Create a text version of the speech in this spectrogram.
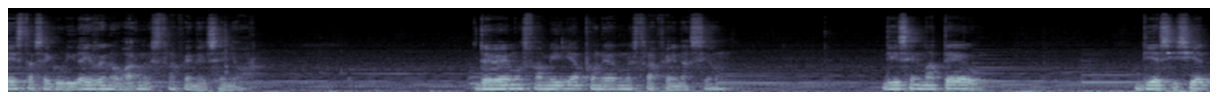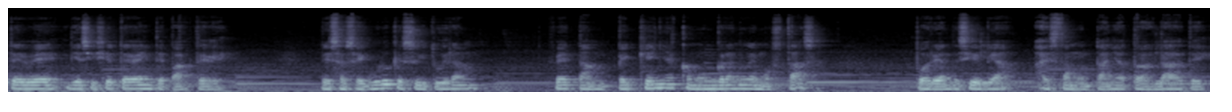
esta seguridad y renovar nuestra fe en el Señor. Debemos familia poner nuestra fe en acción. Dice en Mateo 17b, 17:20 parte B. Les aseguro que si tuvieran fe tan pequeña como un grano de mostaza, podrían decirle a a esta montaña, trasládate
